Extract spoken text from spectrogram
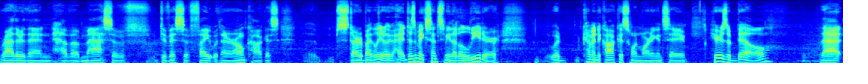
rather than have a massive divisive fight within our own caucus started by the leader. It doesn't make sense to me that a leader would come into caucus one morning and say, "Here's a bill that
